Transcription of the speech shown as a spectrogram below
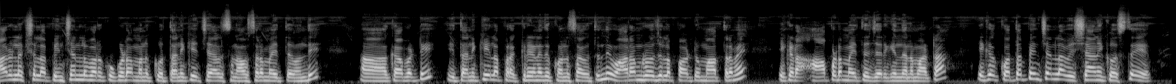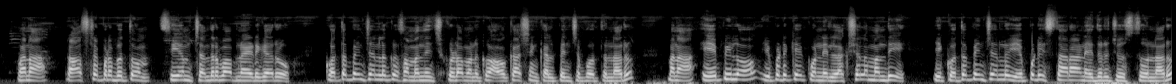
ఆరు లక్షల పింఛన్ల వరకు కూడా మనకు తనిఖీ చేయాల్సిన అవసరం అయితే ఉంది. కాబట్టి ఈ తనిఖీల ప్రక్రియ అనేది కొనసాగుతుంది. వారం రోజుల పాటు మాత్రమే ఇక్కడ ఆపడం అయితే జరిగిందనమాట ఇక కొత్త పింఛన్ల విషయానికి వస్తే మన రాష్ట్ర ప్రభుత్వం సీఎం చంద్రబాబు నాయుడు గారు కొత్త పింఛన్లకు సంబంధించి కూడా మనకు అవకాశం కల్పించబోతున్నారు. మన ఏపీలో ఇప్పటికే కొన్ని లక్షల మంది ఈ కొత్త పింఛన్లు ఎప్పుడు ఇస్తారా అని ఎదురు చూస్తూ ఉన్నారు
